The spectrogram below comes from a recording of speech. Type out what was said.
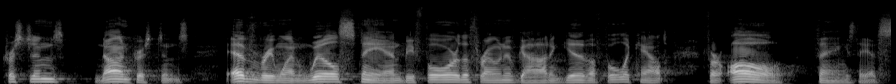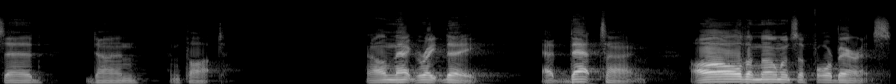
Christians, non Christians, everyone will stand before the throne of God and give a full account for all things they have said, done, and thought. And on that great day, at that time, all the moments of forbearance,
